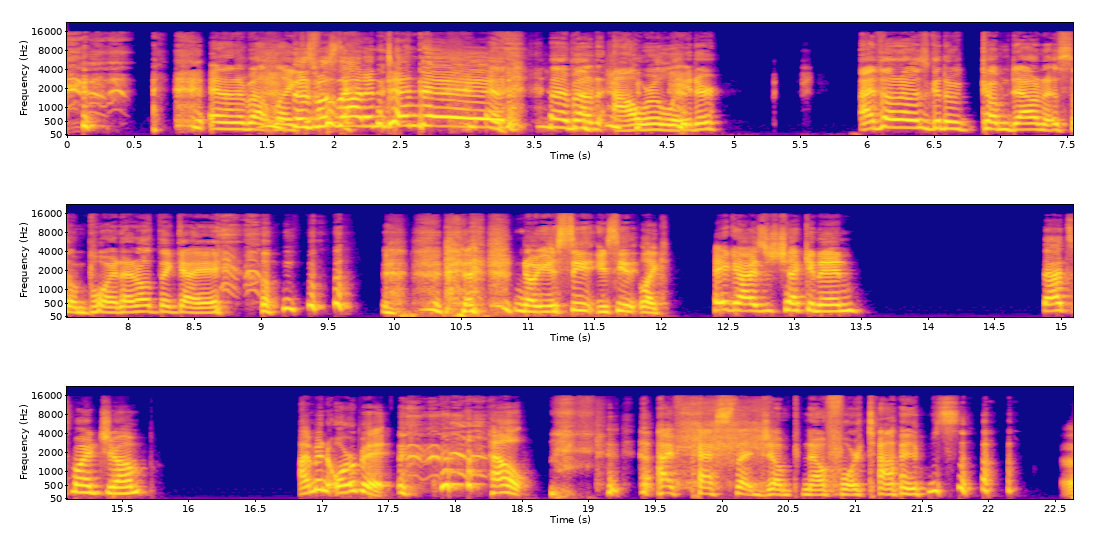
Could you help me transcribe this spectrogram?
and then about like this was not intended. and about an hour later, I thought I was gonna come down at some point. I don't think I am. no, you see, you see, like, hey guys, just checking in. That's my jump. I'm in orbit. Help. I've passed that jump now four times. Uh.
